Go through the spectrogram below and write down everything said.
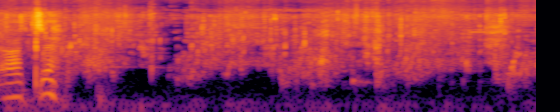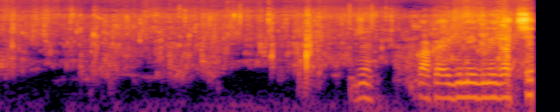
যাওয়া কাকা এগুনে এগুনে যাচ্ছে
